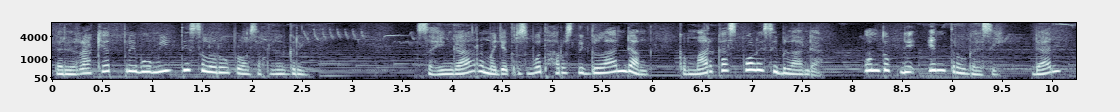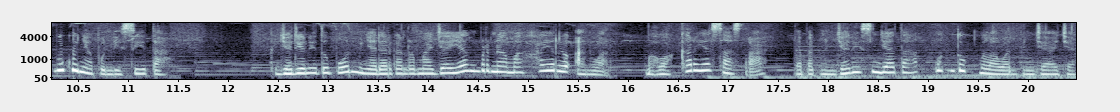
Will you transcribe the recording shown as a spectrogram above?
dari rakyat pribumi di seluruh pelosok negeri. Sehingga remaja tersebut harus digelandang ke markas polisi Belanda untuk diinterogasi dan bukunya pun disita. Kejadian itu pun menyadarkan remaja yang bernama Hairil Anwar bahwa karya sastra dapat menjadi senjata untuk melawan penjajah.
